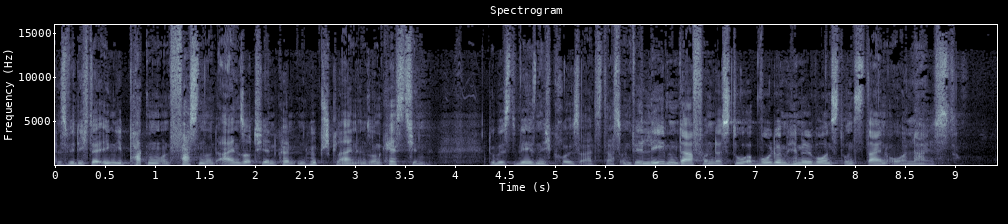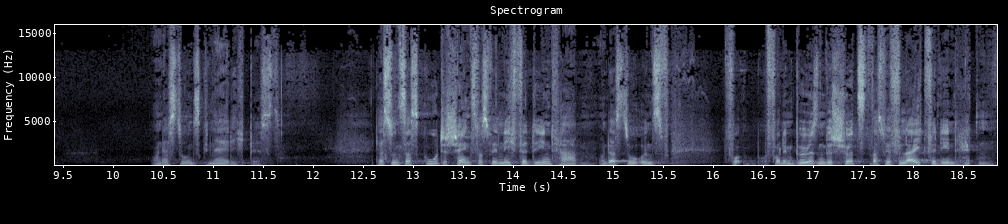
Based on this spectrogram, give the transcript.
dass wir dich da irgendwie packen und fassen und einsortieren könnten, hübsch klein in so ein Kästchen. Du bist wesentlich größer als das. Und wir leben davon, dass du, obwohl du im Himmel wohnst, uns dein Ohr leist und dass du uns gnädig bist. Dass du uns das Gute schenkst, was wir nicht verdient haben und dass du uns vor, vor dem Bösen beschützt, was wir vielleicht verdient hätten.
